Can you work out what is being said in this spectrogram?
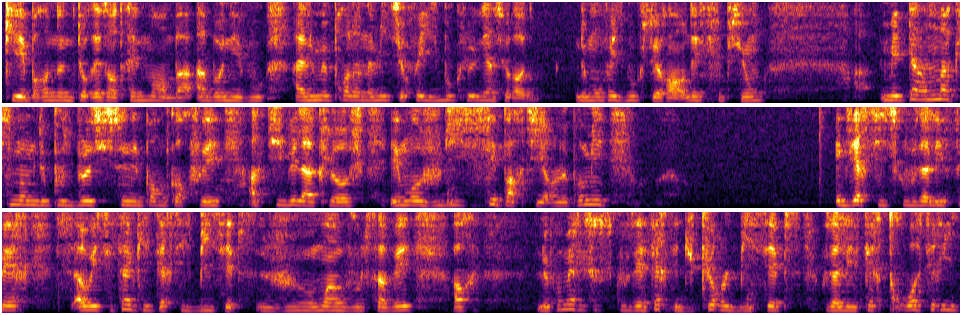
qui est Brandon Torres Entraînement, bah abonnez-vous, allez me prendre un ami sur Facebook, le lien sera, de mon Facebook sera en description. Mettez un maximum de pouces bleus si ce n'est pas encore fait, activez la cloche, et moi je vous dis c'est parti. le premier exercice que vous allez faire, ah oui c'est 5 exercices biceps, au moins vous le savez. Alors le premier exercice que vous allez faire, c'est du curl biceps. Vous allez faire 3 séries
